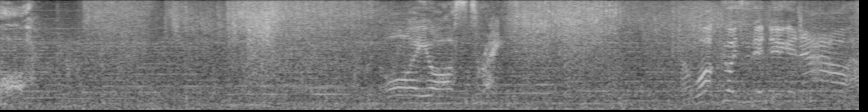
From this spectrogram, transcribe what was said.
war. With all your strength. And what good is it do you now,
